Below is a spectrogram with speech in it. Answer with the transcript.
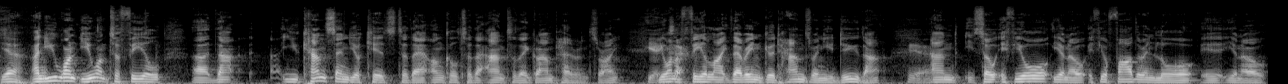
Yeah, and you want you want to feel uh, that you can send your kids to their uncle, to their aunt, to their grandparents, right? Yeah, you want to feel like they're in good hands when you do that. Yeah. And so if you're, you know, if your father-in-law, you know,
